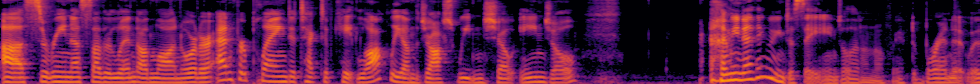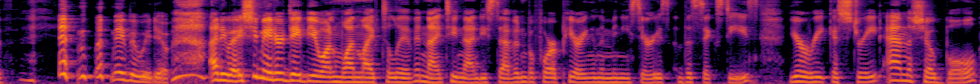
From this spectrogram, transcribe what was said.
uh, Serena Southerlyn on Law and Order, and for playing Detective Kate Lockley on the Joss Whedon show Angel. I mean, I think we can just say Angel. I don't know if we have to brand it with. Maybe we do. Anyway, she made her debut on One Life to Live in 1997 before appearing in the miniseries The 60s, Eureka Street, and the show Bull.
